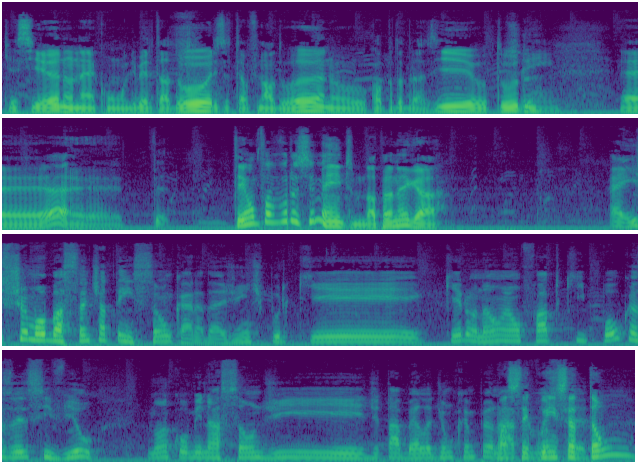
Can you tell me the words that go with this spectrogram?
que esse ano, né, com o Libertadores até o final do ano, Copa do Brasil, tudo. É, é, tem um favorecimento, não dá pra negar. É, isso chamou bastante atenção, cara, da gente, porque, queira ou não, é um fato que poucas vezes se viu numa combinação de, de tabela de um campeonato. Uma sequência você- tão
